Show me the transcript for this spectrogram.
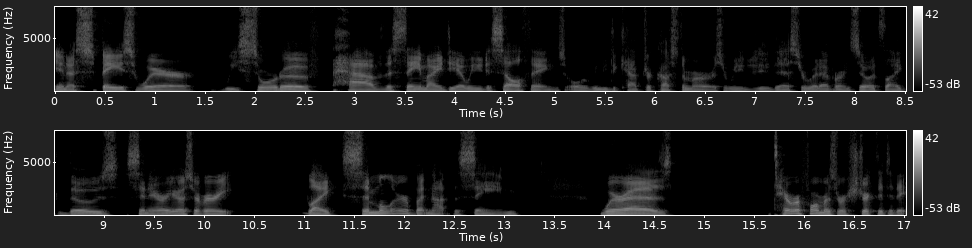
in a space where we sort of have the same idea we need to sell things or we need to capture customers or we need to do this or whatever. And so it's like those scenarios are very like similar but not the same. Whereas terraform is restricted to the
